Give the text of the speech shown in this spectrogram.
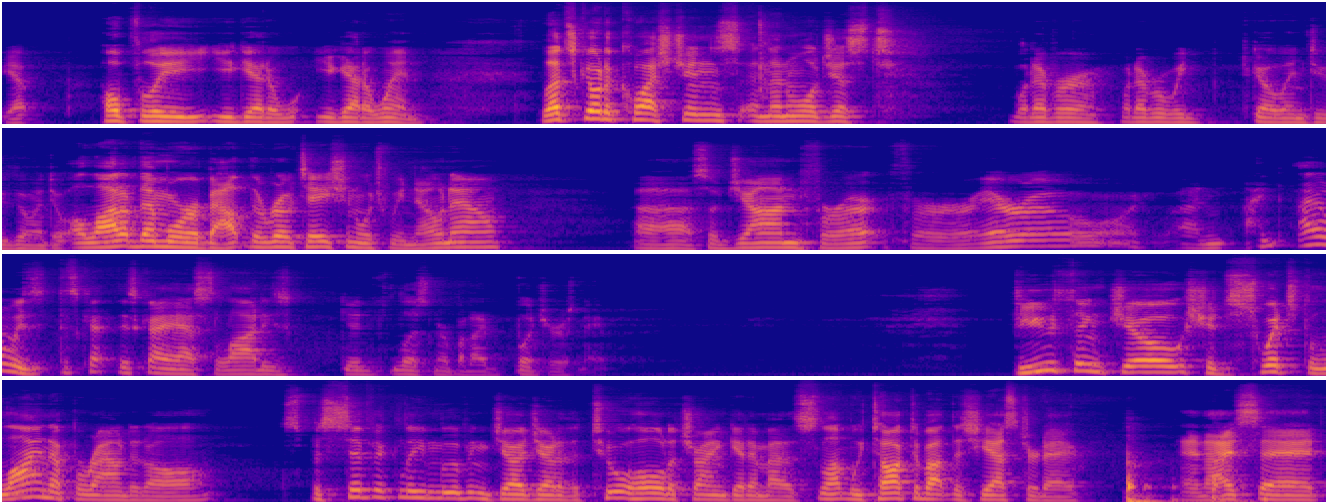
Yep. Hopefully you get a you got a win. Let's go to questions and then we'll just whatever whatever we go into go into. A lot of them were about the rotation, which we know now. Uh, so John Ferrer, Ferrero, I, I, I always this guy this guy asks a lot. He's a good listener, but I butcher his name. Do you think Joe should switch the lineup around at all? Specifically, moving Judge out of the two hole to try and get him out of the slump. We talked about this yesterday, and I said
